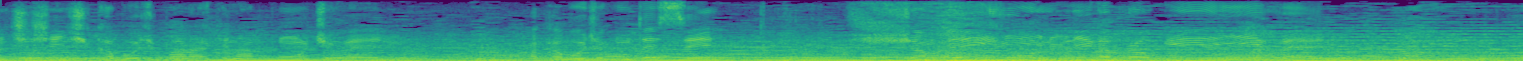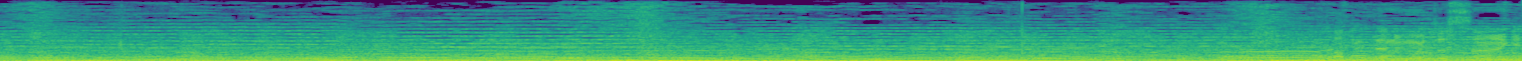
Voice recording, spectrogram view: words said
gente, a gente acabou de parar aqui na ponte, velho. Acabou de acontecer. Chamei, Júnior, liga pra alguém aí, velho. Tá perdendo muito sangue.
